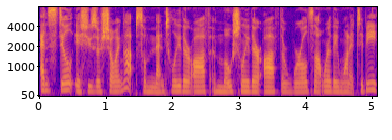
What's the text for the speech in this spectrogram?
and still issues are showing up. So mentally they're off, emotionally they're off, their world's not where they want it to be.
